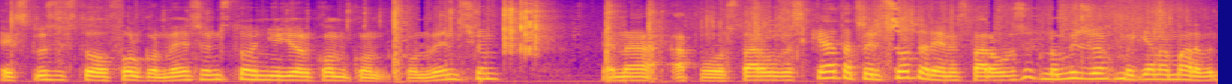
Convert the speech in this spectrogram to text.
exclusive στο Fall Convention, στο New York Comic Con Convention. Ένα από Star Wars βασικά, τα περισσότερα είναι Star Wars, νομίζω έχουμε και ένα Marvel.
